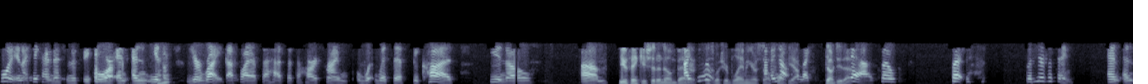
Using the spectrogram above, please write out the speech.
point, and I think I mentioned this before, and and you know mm-hmm. you're right. That's why I've had such a hard time w- with this because you know. um You think you should have known better is what you're blaming yourself I know, for. Yeah. Like, Don't do that. Yeah. So, but but here's the thing, and and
